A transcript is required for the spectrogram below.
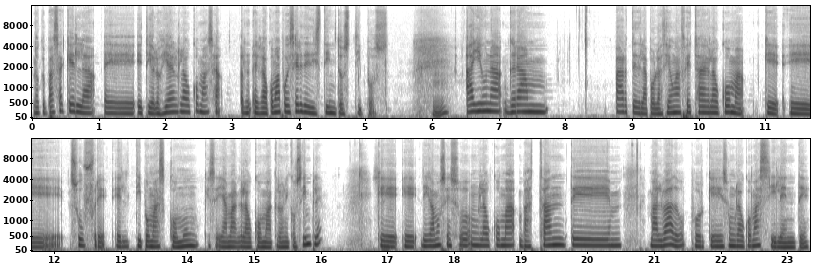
Lo que pasa es que la eh, etiología del glaucoma, o sea, el glaucoma puede ser de distintos tipos. Mm. Hay una gran parte de la población afectada de glaucoma que eh, sufre el tipo más común que se llama glaucoma crónico simple, que eh, digamos es un glaucoma bastante malvado porque es un glaucoma silente.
